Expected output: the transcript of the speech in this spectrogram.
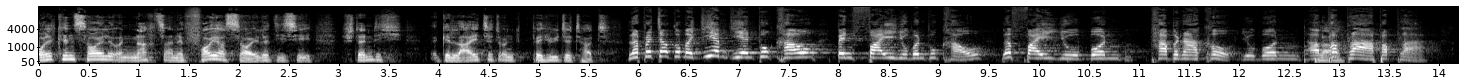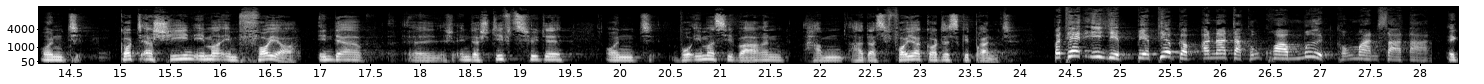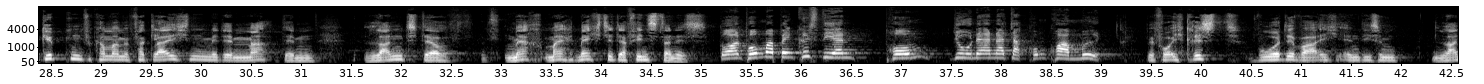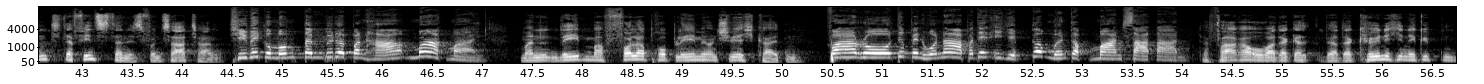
Wolkensäule und nachts eine Feuersäule, die sie ständig geleitet und behütet hat. และพระเจ้าก็มาเยี่ยมเยียนพวกเขาเป็นไฟอยู่บนภูเขา และไฟอยู่บนทาบนาโคอยู่บนเอ่อ พลา พระพลาพระพลา Und Gott erschien immer im Feuer, in der, äh, in der Stiftshütte und wo immer sie waren, haben, hat das Feuer Gottes gebrannt. ประเทศอียิปต์เปรียบเทียบกับอาณาจักรของความมืดของมารซาตาน Ägypten kann man vergleichen mit dem, Ma- dem Land der Mach- Mach- Mächte der Finsternis. ก่อนผมมาเป็นคริสเตียน ผมอยู่ในอาณาจักรของความมืด Bevor ich Christ wurde, war ich in diesem Land der Finsternis von Satan. ชีวิตของผมเต็มไปด้วยปัญหามากมาย Mein Leben war voller Probleme und Schwierigkeiten. ฟาโรห์ที่เป็นหัวหน้าประเทศอียิปต์ก็เหมือนกับมารซาตาน Der Pharao war der, war der König in Ägypten,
